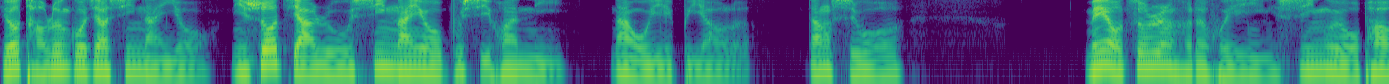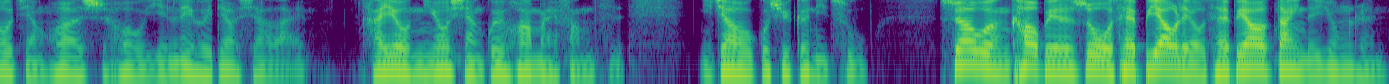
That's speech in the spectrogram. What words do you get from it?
有讨论过交新男友。你说假如新男友不喜欢你，那我也不要了。当时我没有做任何的回应，是因为我怕我讲话的时候眼泪会掉下来。还有，你又想规划买房子，你叫我过去跟你住。虽然我很靠别的说，我才不要嘞，我才不要当你的佣人。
